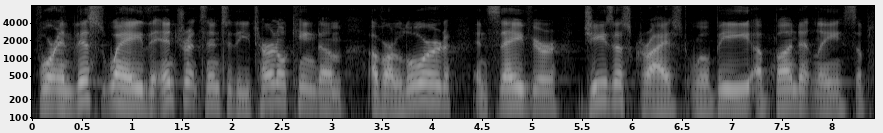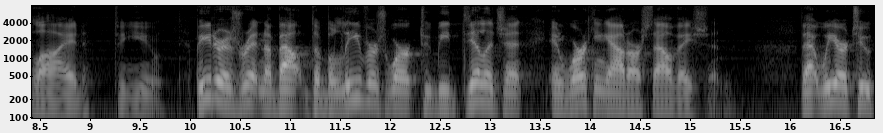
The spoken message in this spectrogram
For in this way, the entrance into the eternal kingdom of our Lord and Savior, Jesus Christ, will be abundantly supplied to you. Peter has written about the believer's work to be diligent in working out our salvation that we are to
